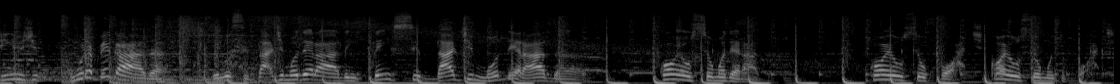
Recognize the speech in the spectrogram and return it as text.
Minutinhos de pura pegada. Velocidade moderada, intensidade moderada. Qual é o seu moderado? Qual é o seu forte? Qual é o seu muito forte?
